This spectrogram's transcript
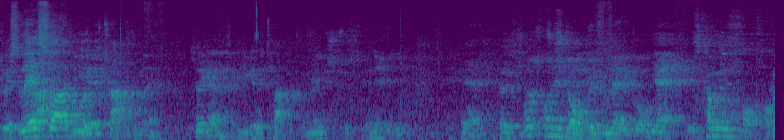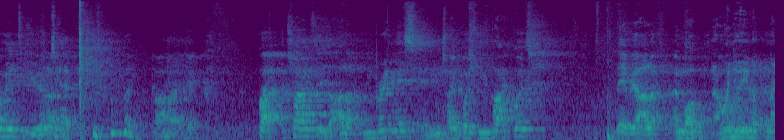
So it's less hard work. So again. You get attacked from it. Yeah. Because what, what Stop it from there, go. Yeah, it's coming, coming to you. Look. Alright, okay. But the chances are, look, you bring this in, you try pushing me backwards. There we are, look, I'm up. Now anyway, look, now.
